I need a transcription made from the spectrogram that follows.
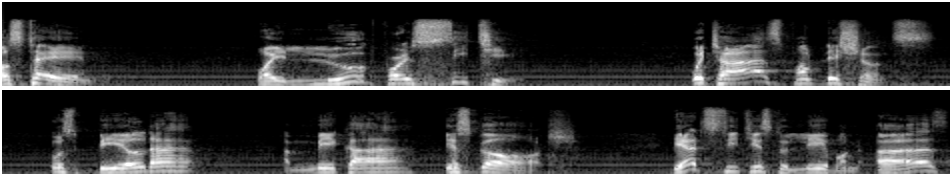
verse 10. For he looked for a city which has foundations, whose builder and maker is God. They had cities to live on earth,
